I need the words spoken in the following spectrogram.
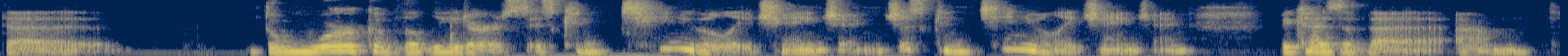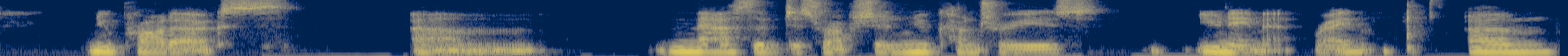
the the work of the leaders is continually changing, just continually changing, because of the um, new products, um, massive disruption, new countries, you name it, right? Um,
